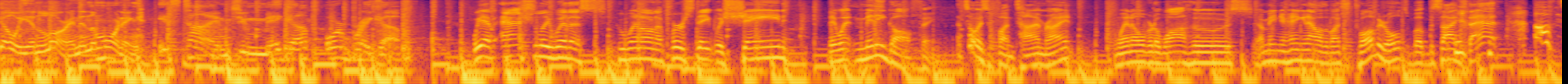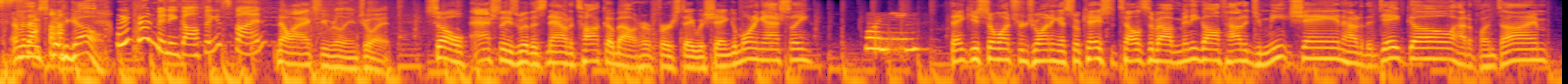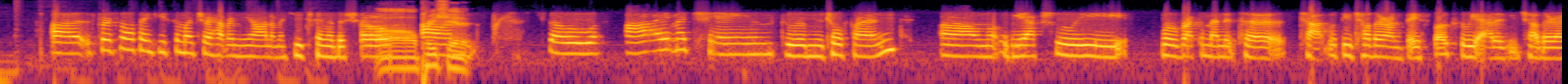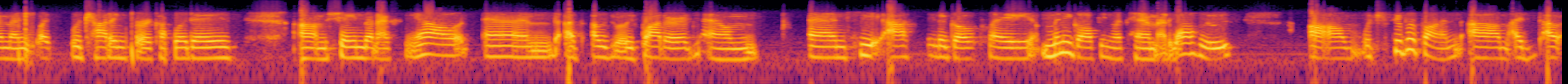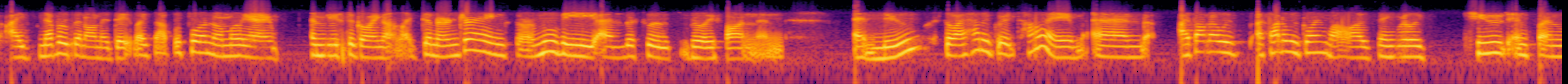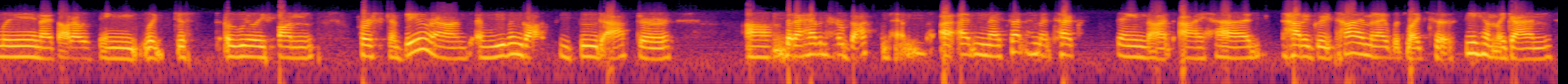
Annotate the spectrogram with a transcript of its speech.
Joey and Lauren in the morning. It's time to make up or break up. We have Ashley with us, who went on a first date with Shane. They went mini golfing. That's always a fun time, right? Went over to Wahoo's. I mean, you're hanging out with a bunch of 12 year olds, but besides that, Oh, everything's stop. good to go. We've got mini golfing. It's fun. No, I actually really enjoy it. So, Ashley's with us now to talk about her first date with Shane. Good morning, Ashley. Morning. Thank you so much for joining us. Okay, so tell us about mini golf. How did you meet Shane? How did the date go? Had a fun time? Uh, first of all, thank you so much for having me on. I'm a huge fan of the show. Oh, appreciate Um, it. So I met Shane through a mutual friend. Um, we actually were recommended to chat with each other on Facebook, so we added each other, and then like we're chatting for a couple of days. Um, Shane then asked me out, and I, I was really flattered. Um, and he asked me to go play mini golfing with him at Wahoo's um, which is super fun. Um, I, I I've never been on a date like that before. Normally, I am used to going on like dinner and drinks or a movie, and this was really fun and and new. So I had a great time, and I thought I was I thought it was going well. I was being really cute and friendly, and I thought I was being like just a really fun person to be around. And we even got some food after. Um, but I haven't heard back from him. I, I mean, I sent him a text saying that I had had a great time and I would like to see him again.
